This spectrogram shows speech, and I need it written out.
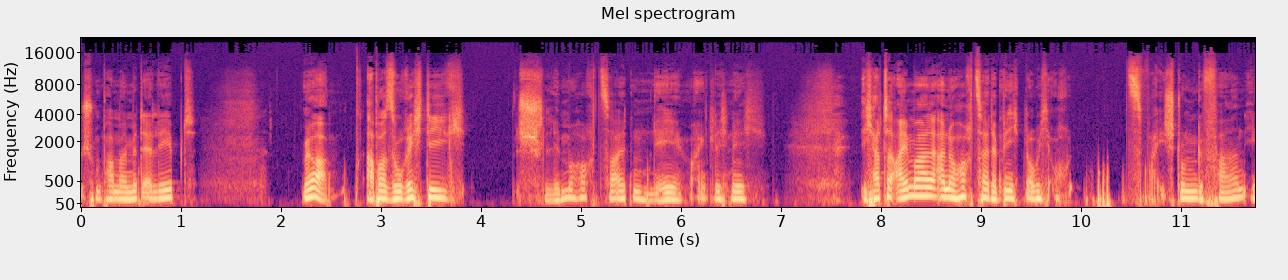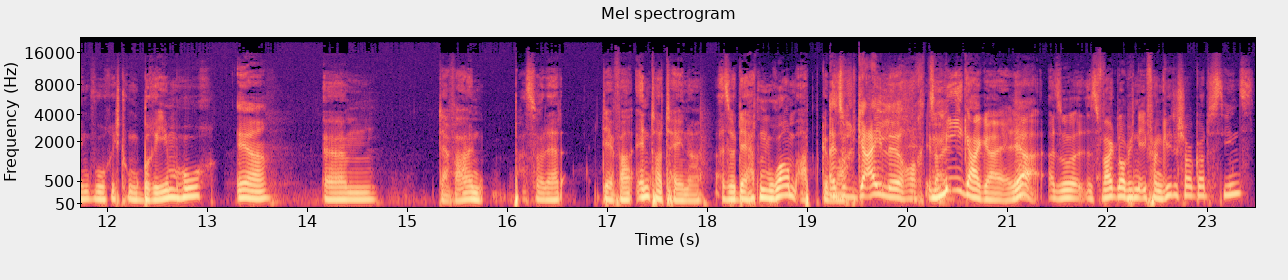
schon ein paar Mal miterlebt. Ja, aber so richtig schlimme Hochzeiten? Nee, eigentlich nicht. Ich hatte einmal eine Hochzeit, da bin ich, glaube ich, auch zwei Stunden gefahren, irgendwo Richtung Bremen hoch. ja. Ähm, da war ein Pastor, der, hat, der war Entertainer. Also der hat ein Warm-up gemacht. Also geile Hochzeit. Mega geil, ja. Ja. Also es war, glaube ich, ein evangelischer Gottesdienst.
